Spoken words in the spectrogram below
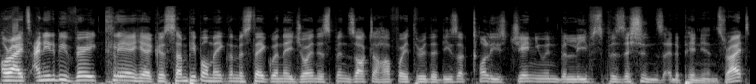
All right, I need to be very clear here because some people make the mistake when they join the Spin Doctor halfway through that these are Xoli's genuine beliefs, positions, and opinions, right?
